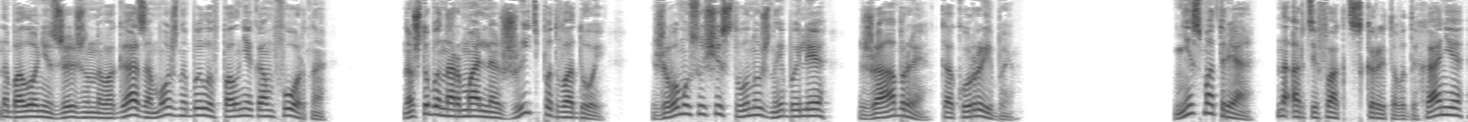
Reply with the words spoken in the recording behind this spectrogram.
на баллоне сжиженного газа можно было вполне комфортно, но чтобы нормально жить под водой, живому существу нужны были жабры, как у рыбы. Несмотря на артефакт скрытого дыхания,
